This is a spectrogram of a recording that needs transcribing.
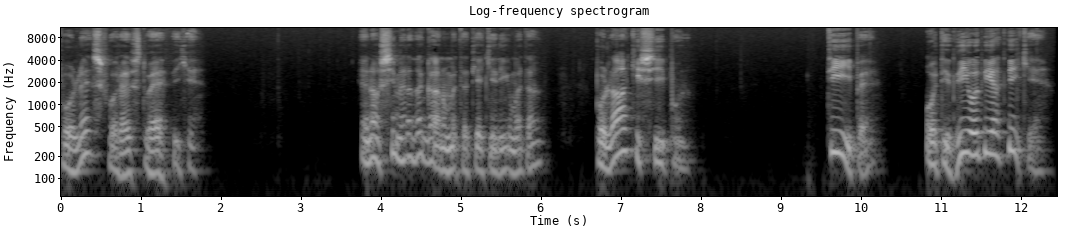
πολλές φορές του έφυγε. Ενώ σήμερα δεν κάνουμε τέτοια κηρύγματα, πολλά είπων. Τι είπε, ότι δύο διαθήκε.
